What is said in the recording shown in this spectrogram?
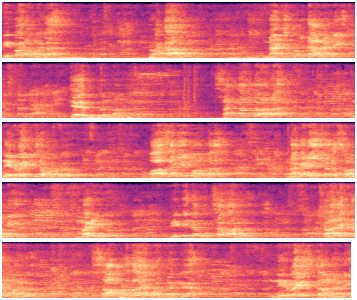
వివరముల ప్రకారం నడుచుకుంటానని తెలుపుతున్నాను సంఘం ద్వారా నిర్వహించబడు వాసవి మాత నగరేశ్వర స్వామి మరియు వివిధ ఉత్సవాలు కార్యక్రమాలు సాంప్రదాయబద్ధంగా నిర్వహిస్తానని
